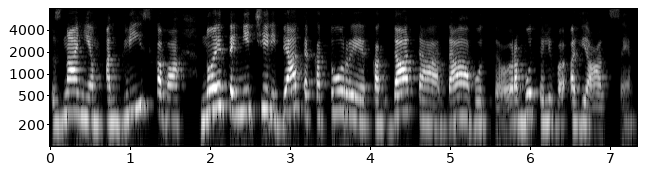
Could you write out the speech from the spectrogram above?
знанием английского, но это не те ребята, которые когда-то да, вот, работали в авиации.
